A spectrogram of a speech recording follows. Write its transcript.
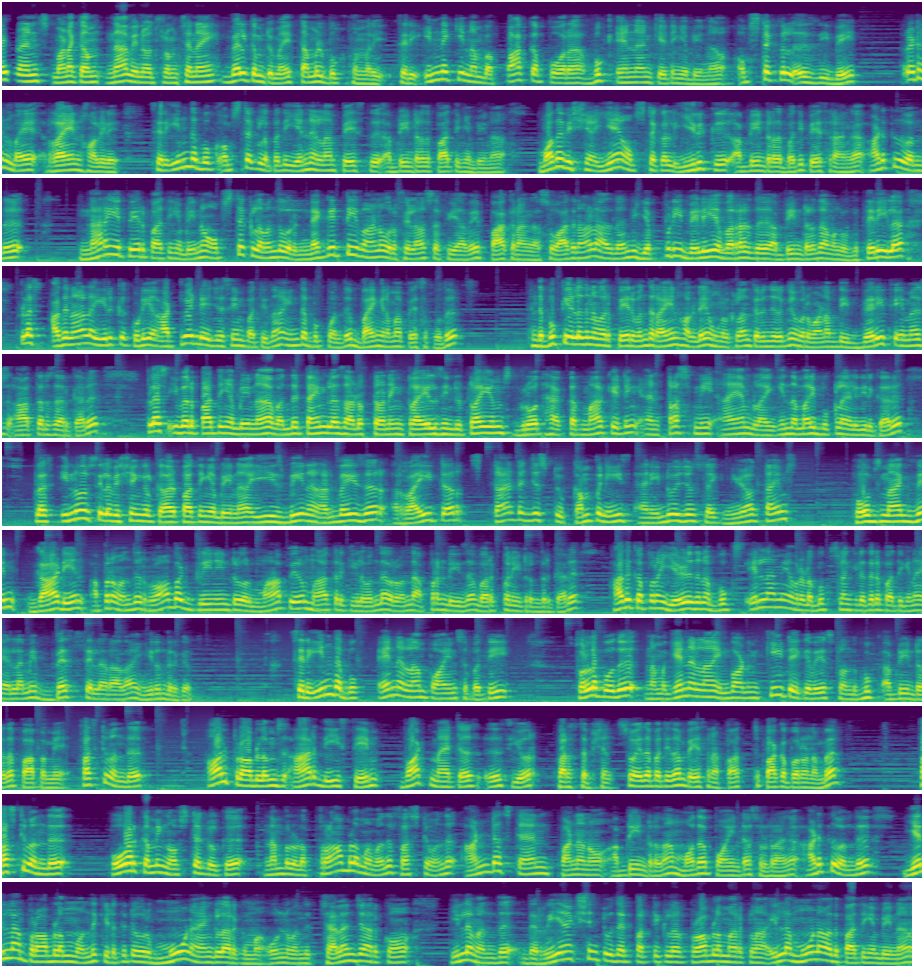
High friends வணக்கம். நான் Vinod from Chennai welcome to my Tamil book summary சரி இன்னைக்கு நம்ம பார்க்க போற புக் என்னன்னு கேட்டிங்க அப்படின்னா obstacle is the way written by Ryan Holiday சரி இந்த புக் obstacle பற்றி என்னெல்லாம் பேசுது அப்படின்றத பார்த்தீங்க அப்படின்னா மொதல் விஷயம் ஏன் obstacle இருக்கு அப்படின்றத பற்றி பேசுகிறாங்க அடுத்தது வந்து நிறைய பேர் பார்த்தீங்க அப்படின்னா ஒப்ஸ்டக்கில் வந்து ஒரு நெகட்டிவான ஒரு ஃபிலாசபியாகவே பார்க்குறாங்க. ஸோ அதனால அதுல இருந்து எப்படி வெளியே வர்றது அப்படின்றது அவங்களுக்கு தெரியல. ப்ளஸ் அதனால இருக்கக்கூடிய அட்வான்டேஜஸையும் பற்றி தான் இந்த புக் வந்து பயங்கரமாக பேச போகுது இந்த புக் எழுதினவர் பேர் வந்து ரயன் ஹாலிடே உங்களுக்குலாம் தெரிஞ்சிருக்கு இவர் one of the very famous ஆத்தர்ஸாக இருக்காரு. ப்ளஸ் இவர் பார்த்தீங்க அப்படின்னா வந்து timeless art of turning trials into triumphs growth hacker marketing and trust me I am lying இந்த மாதிரி புக்லாம் எழுதியிருக்காரு. ப்ளஸ் இன்னொரு சில விஷயங்கள் பார்த்தீங்க அப்படின்னா is been an adviser writer strategist to companies and individuals like New York Times Forbes magazine Guardian அப்புறம் வந்து ராபர்ட் கிரீனின்ற ஒரு மாபெரும் மாத்திரக்கில வந்து அவர் வந்து அப்ரண்டிஸாக ஒர்க் பண்ணிட்டு இருந்திருக்காரு. அதுக்கப்புறம் எழுதின புக்ஸ் எல்லாமே அவரோட புக்ஸ்லாம் கிட்டத்தட்ட பார்த்தீங்கன்னா எல்லாமே பெஸ்ட் செல்லராக தான் இருந்திருக்கு. சரி இந்த புக் என்னெல்லாம் பாயிண்ட்ஸை பற்றி சொல்ல போது நமக்கு என்னெல்லாம் important key takeaways from the book அப்படின்றத பார்ப்போமே. ஃபர்ஸ்ட் வந்து all problems are the same what matters is your perception so இதை பற்றி தான் பேசுகிறேன் பார்த்து பார்க்க போகிறோம் நம்ம. ஃபர்ஸ்ட் வந்து ஓவர் கம்மிங் ஆப்ஸ்டக்கிள்க்கு நம்மளோட ப்ராப்ளமை வந்து ஃபஸ்ட்டு வந்து அண்டர்ஸ்டாண்ட் பண்ணணும் அப்படின்றதான் மொதல் பாயிண்ட்டாக சொல்கிறாங்க அடுத்து வந்து எல்லா ப்ராப்ளமும் வந்து கிட்டத்தட்ட ஒரு மூணு ஆங்கிளாக இருக்குமா. ஒன்று வந்து சேலஞ்சாக இருக்கும். இல்லை வந்து the reaction to that particular ப்ராப்ளமாக இருக்கலாம். இல்லை மூணாவது பார்த்தீங்க அப்படின்னா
